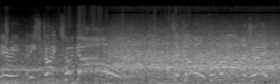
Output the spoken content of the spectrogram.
Here he, and he strikes for a goal! It's a goal for Real Madrid.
